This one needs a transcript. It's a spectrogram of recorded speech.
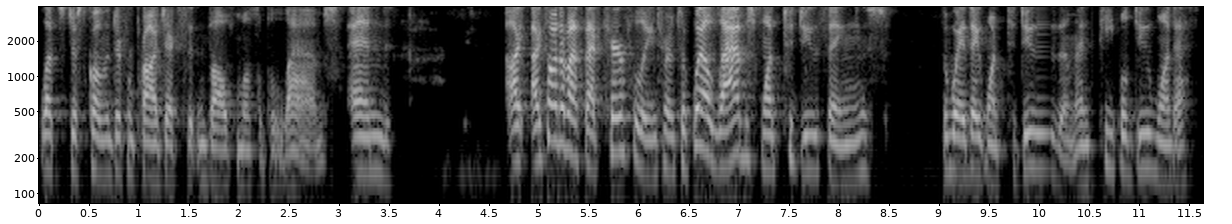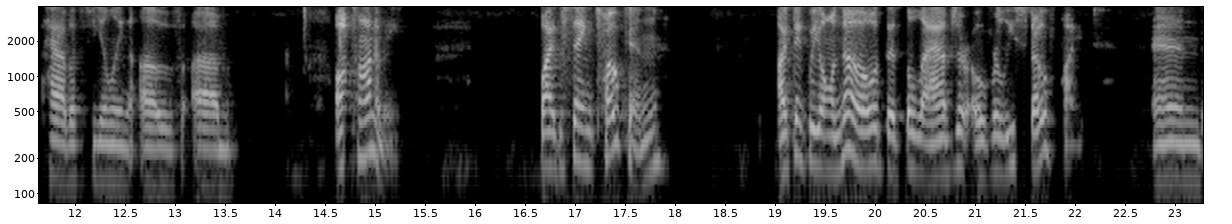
let's just call them different projects that involve multiple labs. And I, I thought about that carefully in terms of, well, labs want to do things the way they want to do them. And people do want to have a feeling of um, autonomy. By the same token, I think we all know that the labs are overly stovepiped. And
